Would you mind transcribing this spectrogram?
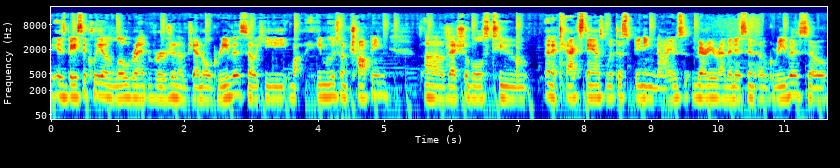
is basically a low rent version of General Grievous. So he well, he moves from chopping uh, vegetables to an attack stance with the spinning knives, very reminiscent of Grievous. So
